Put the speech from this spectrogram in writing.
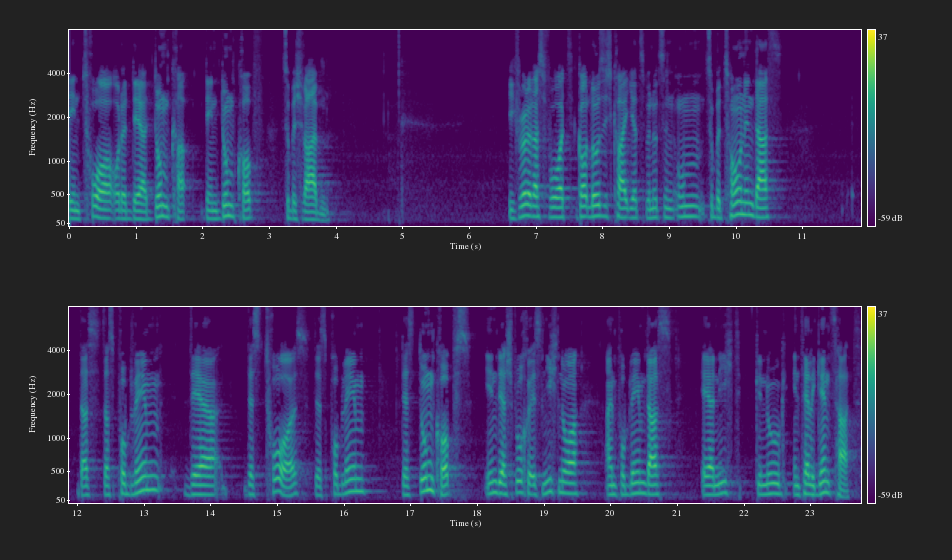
den Tor oder der Dummka den Dummkopf zu beschreiben. Ich würde das Wort Gottlosigkeit jetzt benutzen, um zu betonen, dass, dass das Problem der, des Tors, das Problem des Dummkopfs in der Sprüche ist nicht nur ein Problem, dass er nicht genug Intelligenz hat,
